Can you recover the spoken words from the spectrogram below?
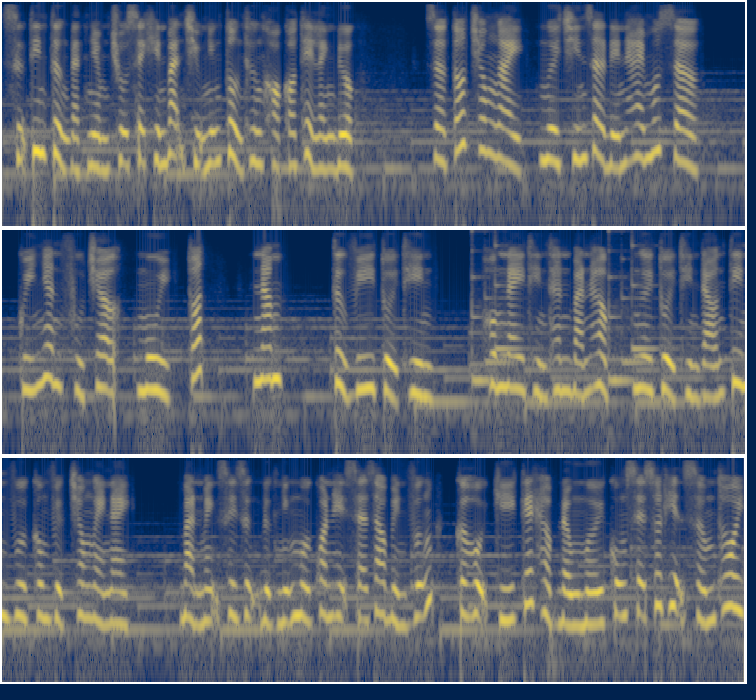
Sự tin tưởng đặt nhầm chỗ sẽ khiến bạn chịu những tổn thương khó có thể lành được. Giờ tốt trong ngày, 19 giờ đến 21 giờ. Quý nhân phù trợ, mùi, tuất. năm Tử vi tuổi thìn. Hôm nay thìn thân bán hợp, người tuổi thìn đón tin vui công việc trong ngày này. Bản mệnh xây dựng được những mối quan hệ xã giao bền vững, cơ hội ký kết hợp đồng mới cũng sẽ xuất hiện sớm thôi.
